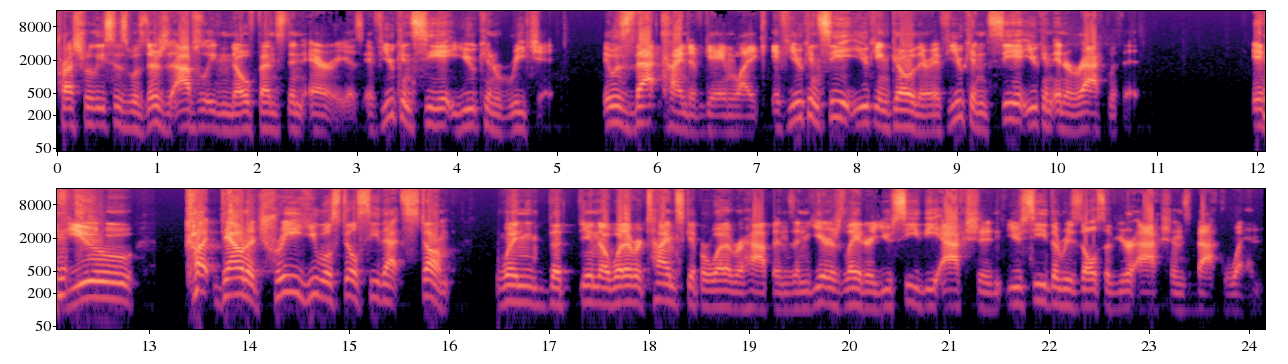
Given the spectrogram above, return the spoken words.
press releases was there's absolutely no fenced in areas. If you can see it, you can reach it. It was that kind of game. Like if you can see it, you can go there. If you can see it, you can interact with it. If mm. you cut down a tree, you will still see that stump when the you know whatever time skip or whatever happens and years later you see the action you see the results of your actions back when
